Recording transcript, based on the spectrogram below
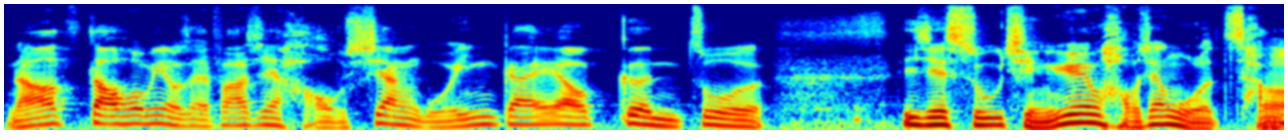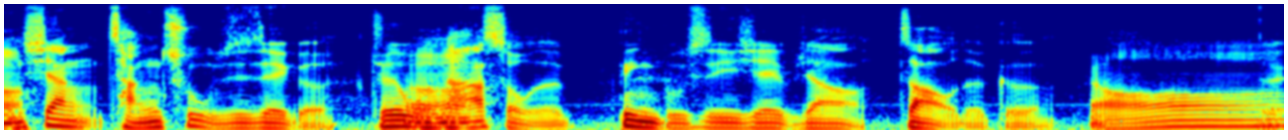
然后到后面我才发现，好像我应该要更做一些抒情，因为好像我的长项长处是这个，就是我拿手的并不是一些比较燥的歌哦。对，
